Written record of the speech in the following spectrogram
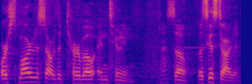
or smarter to start with a turbo and tuning? So let's get started.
